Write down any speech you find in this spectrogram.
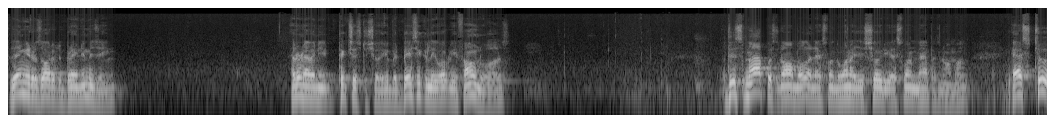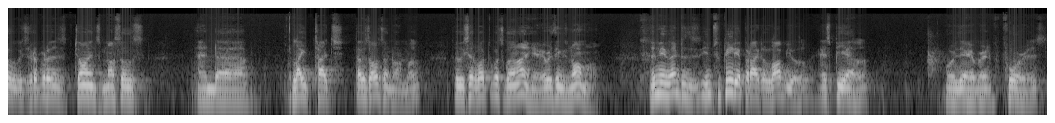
So then we resorted to brain imaging I don't have any pictures to show you, but basically what we found was this map was normal, and S1, the one I just showed you, S1 map is normal. S2, which represents joints, muscles, and uh, light touch, that was also normal. So we said, what, what's going on here? Everything's normal. Then we went to the superior parietal lobule, SPL, or there where 4 is.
